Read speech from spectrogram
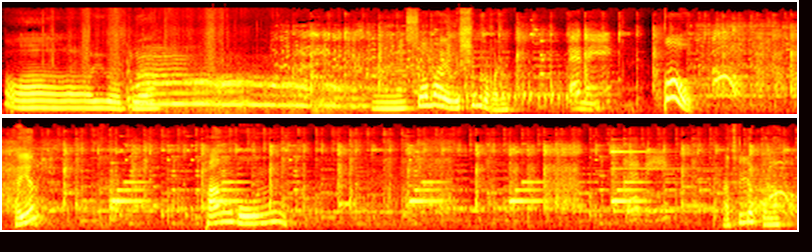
와, 이거 뭐야? 음, 서바이벌 10으로 가자. 고! 과연? 방고는 아 틀렸구나.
